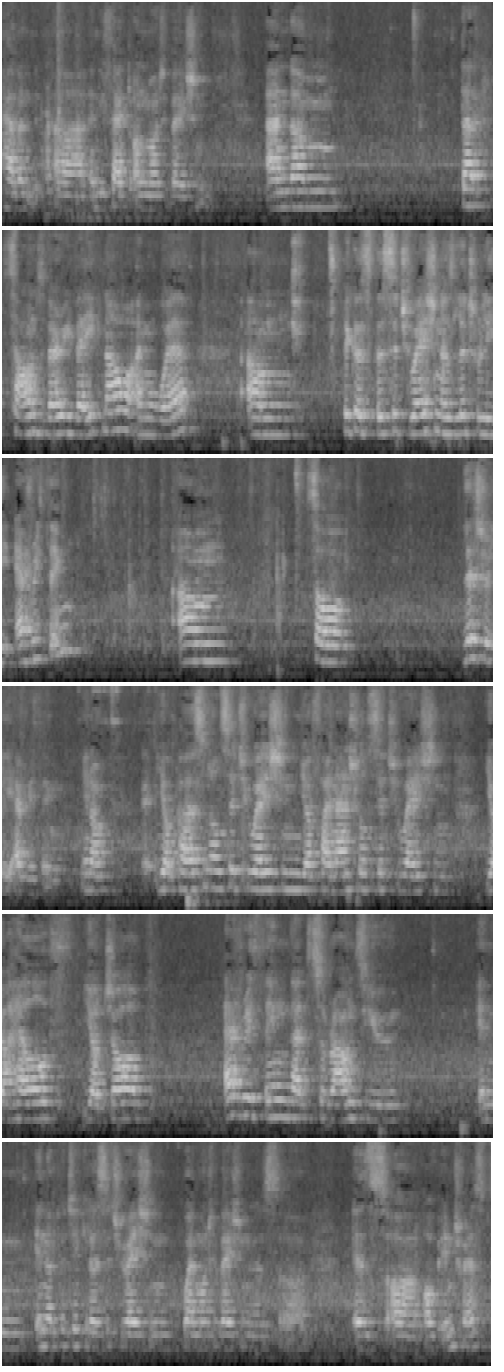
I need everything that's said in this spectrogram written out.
have an, uh, an effect on motivation. And um, that sounds very vague now, I'm aware, um, because the situation is literally everything. Um, so, literally everything, you know, your personal situation, your financial situation, your health, your job, everything that surrounds you in, in a particular situation where motivation is, uh, is uh, of interest.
